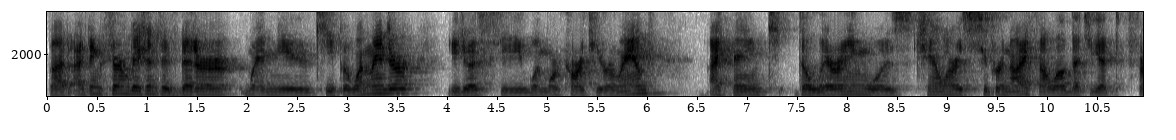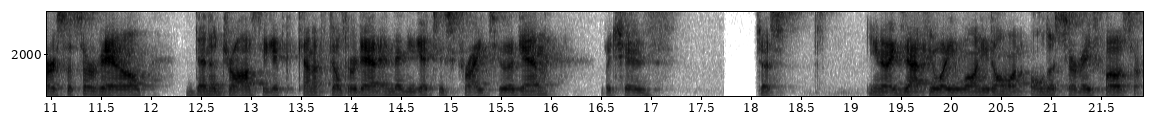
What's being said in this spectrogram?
But I think Serum Visions is better when you keep a one lander you just see one more card to your land. I think the layering was Channeler is super nice. I love that you get first a surveil, then a draw, so you get kind of filter that, and then you get to scry two again, which is just you know exactly what you want. You don't want all the survey first or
